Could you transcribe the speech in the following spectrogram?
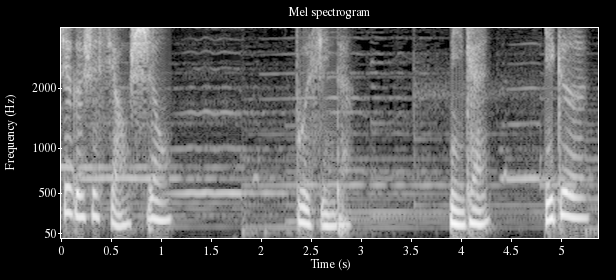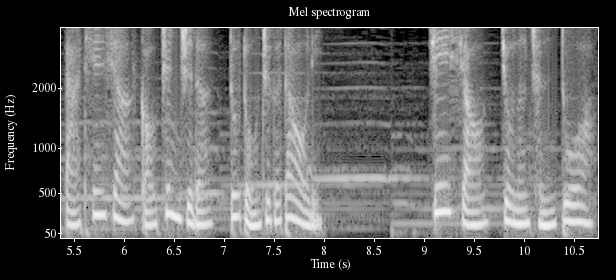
这个是小事哦，不行的。你看，一个打天下、搞政治的都懂这个道理，积小就能成多啊，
